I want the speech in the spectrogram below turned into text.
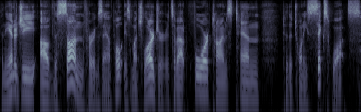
And the energy of the sun, for example, is much larger. It's about 4 times 10 to the 26 watts,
